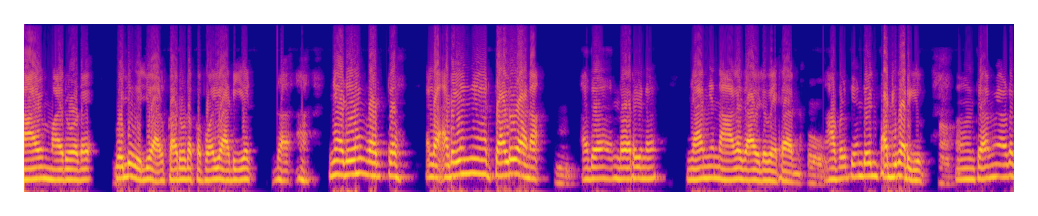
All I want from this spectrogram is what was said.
നായന്മാരോടെ വലിയ വലിയ ആൾക്കാരോടൊക്കെ പോയി അടിയൻ ഇനി അടിയൻ വരട്ടെ. അല്ല അടിയൻ അടുത്ത ആൾ കാണാം അത് എന്താ പറയണ? ഞാൻ നാളെ രാവിലെ വരാന്ന്. ഓ. എന്തെങ്കിലും പണി പറയും. സ്വാമി അവിടെ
